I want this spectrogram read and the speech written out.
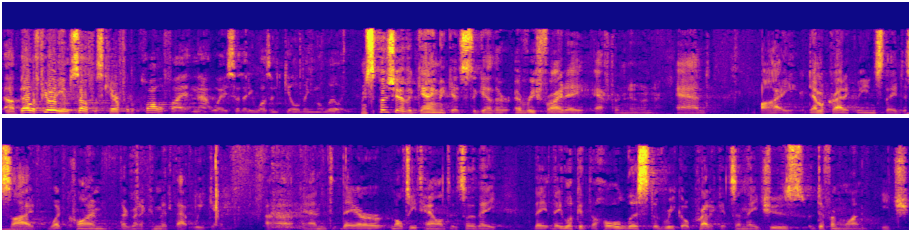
uh, Bellafiore himself was careful to qualify it in that way so that he wasn't gilding the lily. I suppose you have a gang that gets together every Friday afternoon and by democratic means, they decide what crime they're going to commit that weekend. Uh, and they are multi-talented, so they, they, they look at the whole list of RICO predicates and they choose a different one each,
